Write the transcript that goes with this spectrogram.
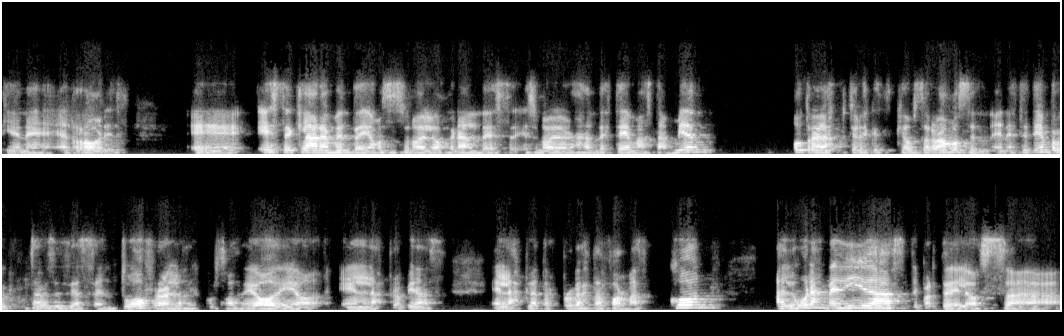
tiene errores. Eh, este claramente, digamos, es uno de los grandes, es uno de los grandes temas. También otra de las cuestiones que, observamos en, este tiempo, que muchas veces se acentuó, fueron los discursos de odio en las propias, en las plataformas, con algunas medidas de parte de los, ah,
